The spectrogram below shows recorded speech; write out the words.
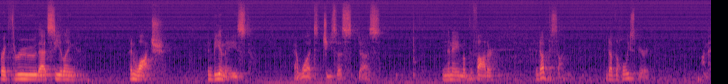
Break through that ceiling and watch and be amazed at what Jesus does. In the name of the Father, and of the Son, and of the Holy Spirit. Amen.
